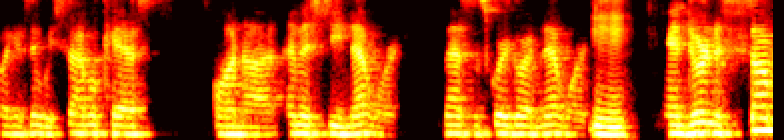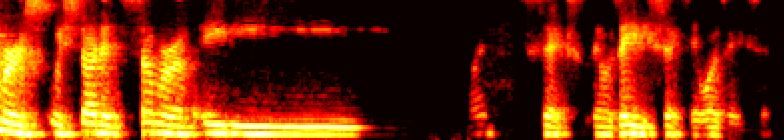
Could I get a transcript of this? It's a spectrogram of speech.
like I said, we simulcast on uh, MSG Network, Madison Square Garden Network. mhm, And during the summers, we started summer of '86. It was '86. It was '86.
